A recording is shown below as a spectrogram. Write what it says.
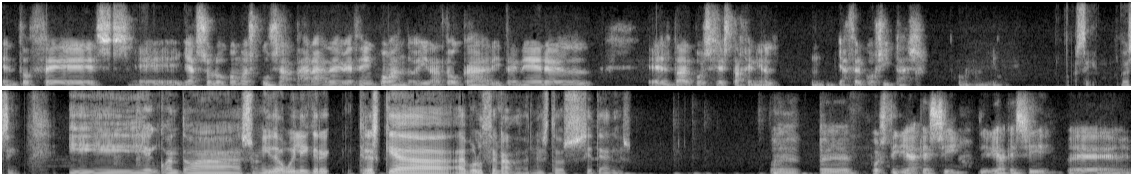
Entonces, eh, ya solo como excusa para de vez en cuando ir a tocar y tener el, tal, pues está genial. Y hacer cositas Pues sí, pues sí. Y en cuanto a sonido, Willy, ¿crees que ha, evolucionado en estos siete años? Pues, pues diría que sí, diría que sí. Eh,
